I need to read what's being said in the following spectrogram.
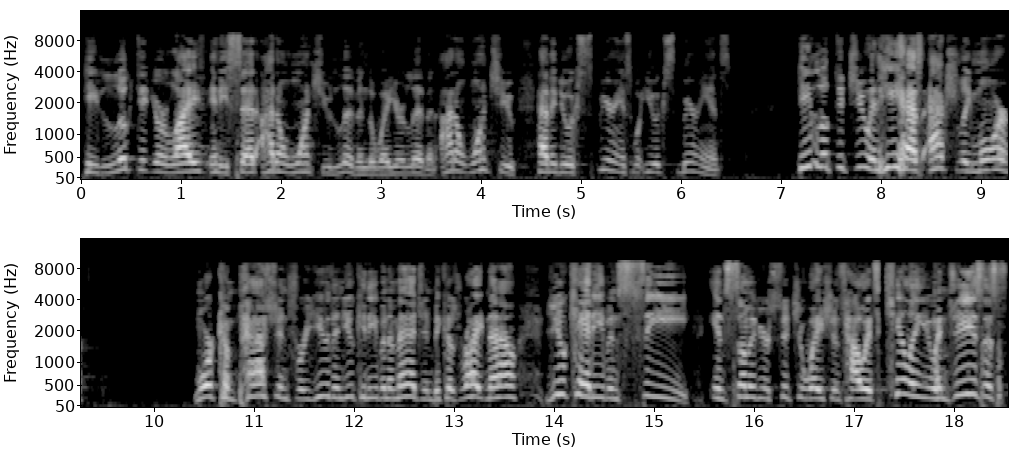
He looked at your life and he said, I don't want you living the way you're living. I don't want you having to experience what you experience. He looked at you and he has actually more more compassion for you than you can even imagine because right now you can't even see in some of your situations how it's killing you. And Jesus,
